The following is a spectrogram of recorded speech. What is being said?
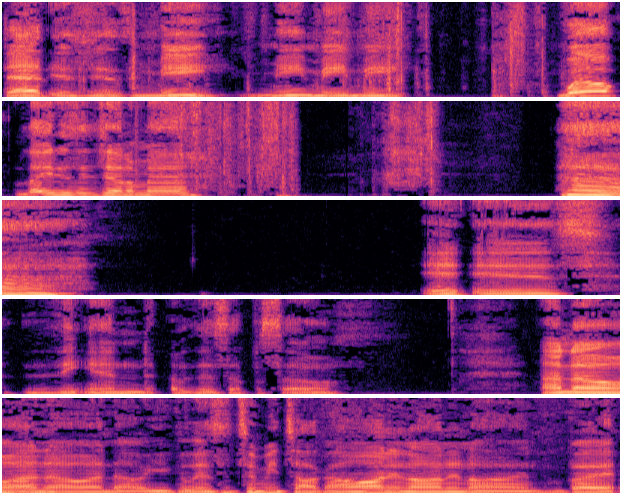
That is just me. Me, me, me. Well, ladies and gentlemen, it is the end of this episode. I know, I know, I know. You can listen to me talk on and on and on, but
